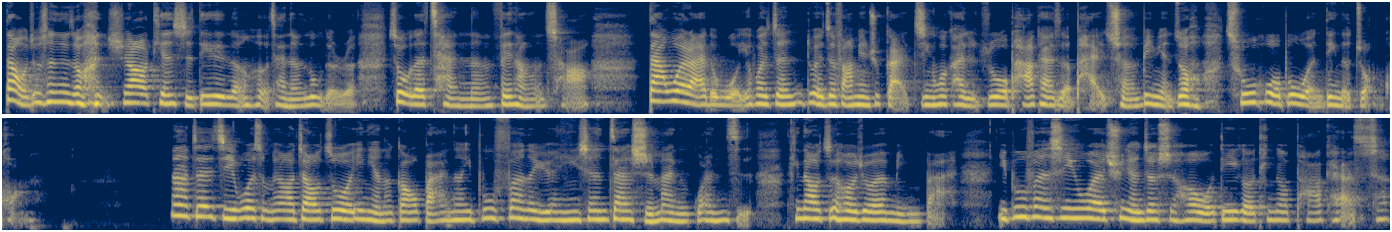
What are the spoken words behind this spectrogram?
但我就是那种很需要天时地利人和才能录的人，所以我的产能非常的差。但未来的我也会针对这方面去改进，会开始做 podcast 的排程，避免这种 出货不稳定的状况。那这一集为什么要叫做一年的告白呢？一部分的原因先暂时卖个关子，听到之后就会明白。一部分是因为去年这时候我第一个听的 podcast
